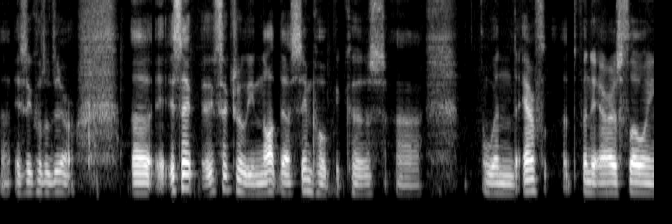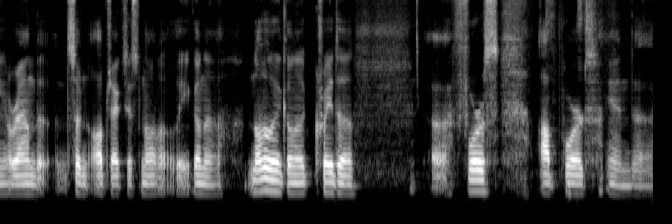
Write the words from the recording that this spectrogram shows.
uh, is equal to zero. Uh, it's it's actually not that simple because uh, when the air when the air is flowing around a certain object, it's not only gonna not only gonna create a, a force upward and uh,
